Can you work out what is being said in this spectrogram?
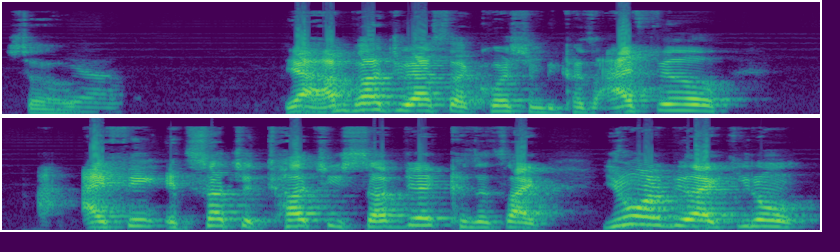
So yeah, yeah, I'm glad you asked that question because I feel I think it's such a touchy subject because it's like you don't want to be like you don't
